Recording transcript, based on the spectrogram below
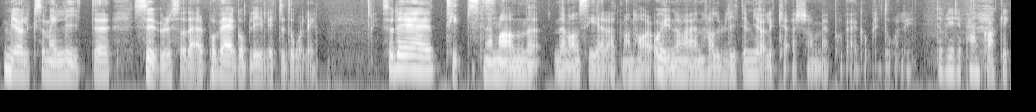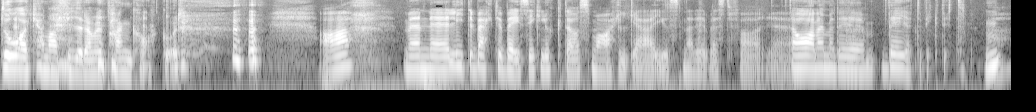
mjölk som är lite sur sådär på väg att bli lite dålig. Så det är tips när man, när man ser att man har, oj nu har jag en halv liter mjölk här som är på väg att bli dålig. Då blir det pannkakor. Då kan man fira med pannkakor. ja, men eh, lite back to basic, lukta och smaka just när det är bäst för. Eh, ja, nej, men det, det är jätteviktigt. Mm. Ja.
